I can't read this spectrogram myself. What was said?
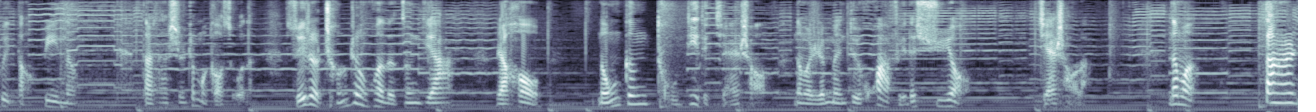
会倒闭呢？但他是这么告诉我的：随着城镇化的增加，然后。农耕土地的减少，那么人们对化肥的需要减少了。那么，当然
